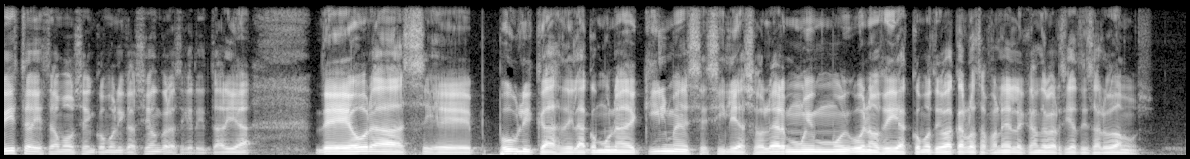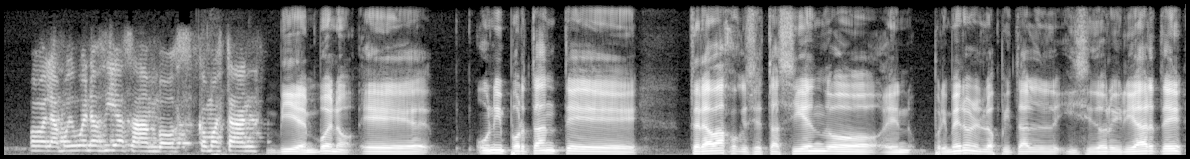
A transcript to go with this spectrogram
y estamos en comunicación con la secretaria de Obras eh, Públicas de la Comuna de Quilmes, Cecilia Soler. Muy, muy buenos días. ¿Cómo te va, Carlos Zafanel? Alejandro García, te saludamos. Hola, muy buenos días a ambos. ¿Cómo están? Bien, bueno, eh, un importante trabajo que se está haciendo en, primero en el Hospital Isidoro Iriarte,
